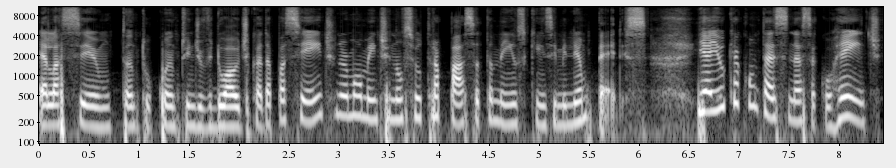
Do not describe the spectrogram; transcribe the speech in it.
ela ser um tanto quanto individual de cada paciente, normalmente não se ultrapassa também os 15 miliamperes. E aí o que acontece nessa corrente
